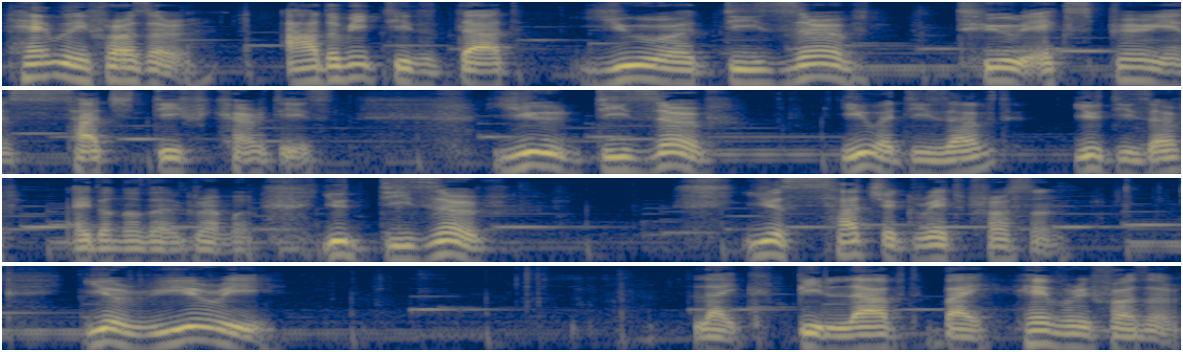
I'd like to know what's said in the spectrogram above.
Heavenly Father admitted that you deserve to experience such difficulties. You deserve. You are deserved. You deserve. I don't know the grammar. You deserve. You're such a great person. You're really like be loved by Heavenly Father.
